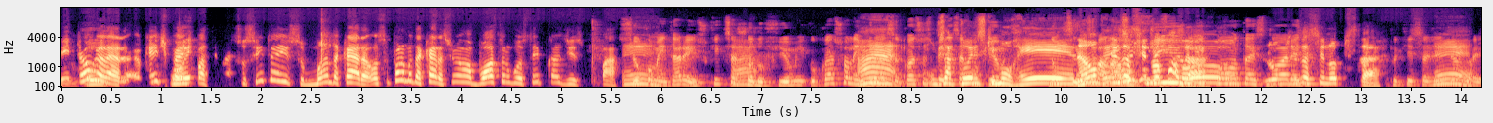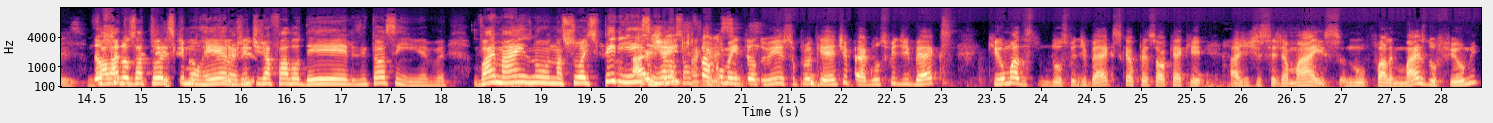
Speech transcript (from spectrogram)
Então, Ou- galera, o que a gente pede para mais sucinto é isso. Manda, cara, você pode mandar, cara, esse filme é uma bosta, eu não gostei por causa disso. Pá. É. Seu comentário é isso. O que, que você Ah. achou do filme? Qual é a sua lembrança? Ah, Qual é a sua os experiência atores com o que morreram. Não Não precisa precisa falar o sinopsizar. filme, conta a Não história. precisa de- sinopsizar. Porque isso a gente É. já fez. Não, falar se não dos atores que não morreram, a gente já falou deles. Então, assim, vai mais no- na sua experiência A gente está comentando isso porque a gente pega uns feedbacks que uma dos- feedbacks que o pessoal quer que a gente seja mais, no, fale mais do filme,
